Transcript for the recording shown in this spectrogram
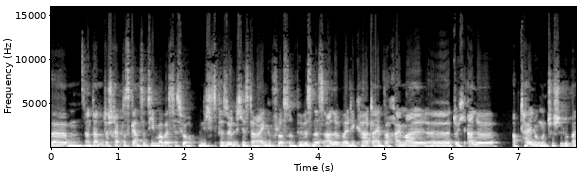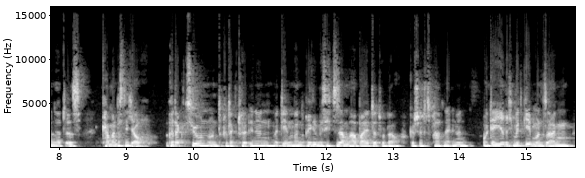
Ähm, und dann unterschreibt das ganze Team, aber es ist überhaupt nichts Persönliches da reingeflossen und wir wissen das alle, weil die Karte einfach einmal äh, durch alle Abteilungen und Tische gewandert ist. Kann man das nicht auch Redaktionen und RedakteurInnen, mit denen man regelmäßig zusammenarbeitet oder auch GeschäftspartnerInnen unterjährig mitgeben und sagen,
